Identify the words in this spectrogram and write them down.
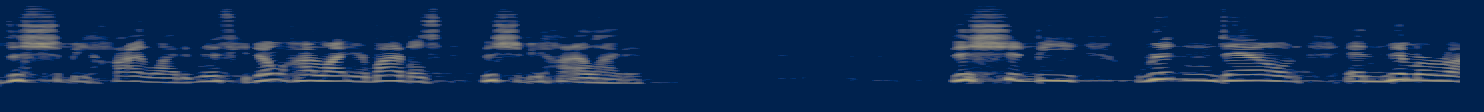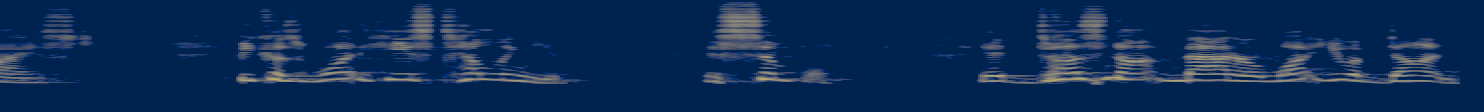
this should be highlighted. And if you don't highlight in your Bibles, this should be highlighted. This should be written down and memorized. Because what he's telling you is simple. It does not matter what you have done.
